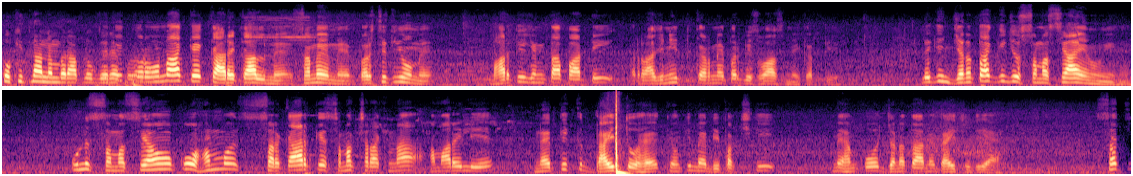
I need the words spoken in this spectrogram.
को कितना नंबर आप लोग दे रहे हैं? कोरोना के कार्यकाल में समय में परिस्थितियों में भारतीय जनता पार्टी राजनीति करने पर विश्वास नहीं करती है। लेकिन जनता की जो समस्याएँ हुई हैं उन समस्याओं को हम सरकार के समक्ष रखना हमारे लिए नैतिक दायित्व तो है क्योंकि मैं विपक्ष की में हमको जनता ने दायित्व दिया है। सच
